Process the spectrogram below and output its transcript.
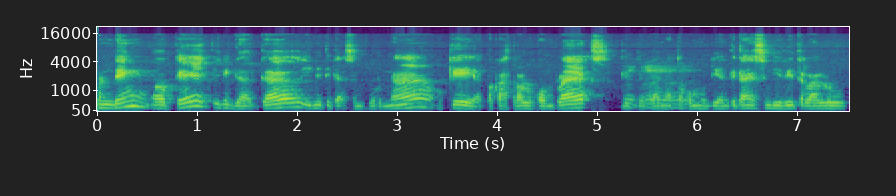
mending oke okay, ini gagal, ini tidak sempurna, oke okay, apakah terlalu kompleks gitu mm -hmm. kan atau kemudian kita sendiri terlalu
